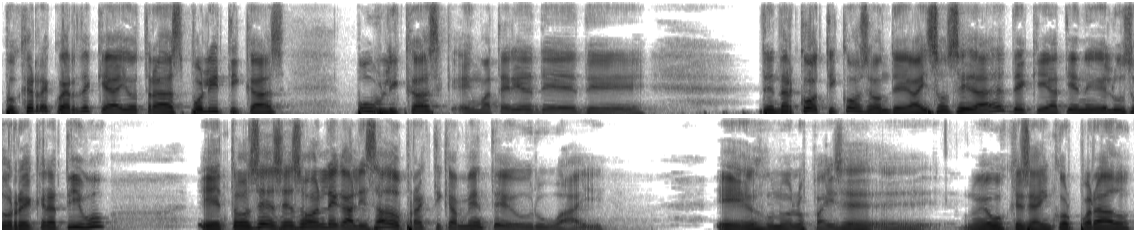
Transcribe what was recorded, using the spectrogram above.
Porque recuerde que hay otras políticas públicas en materia de, de, de narcóticos donde hay sociedades de que ya tienen el uso recreativo entonces eso han legalizado prácticamente Uruguay. Eh, es uno de los países eh, nuevos que se ha incorporado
